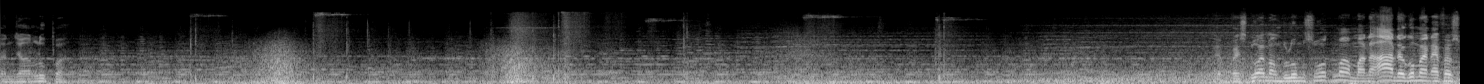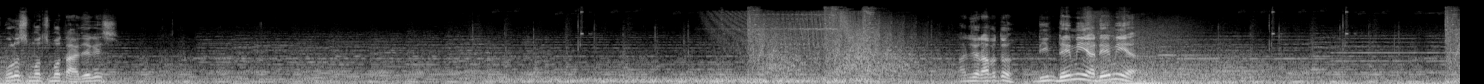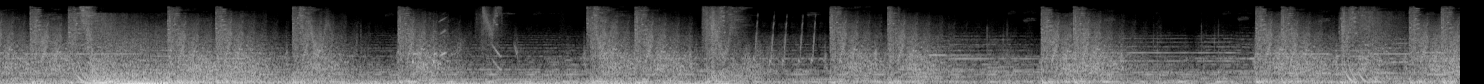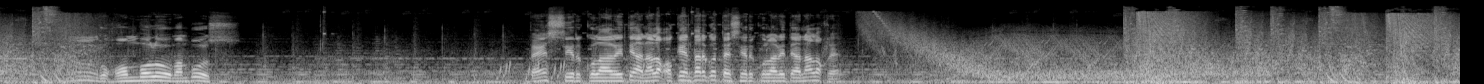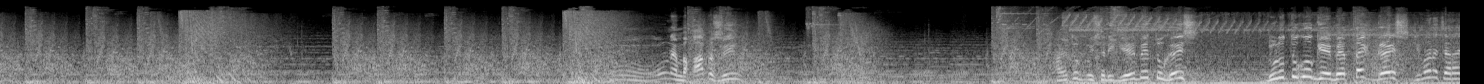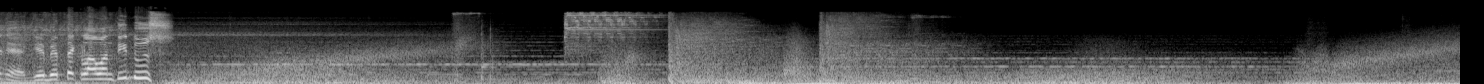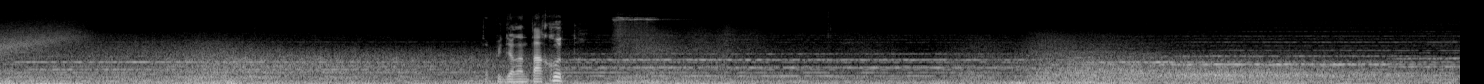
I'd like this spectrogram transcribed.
Dan jangan lupa FPS 2 emang belum smooth mah Mana ada gue main FF10 smooth-smooth aja guys Anjir apa tuh? Demi ya, Demi ya? Combo lu, mampus. Tes circularity analog. Oke, ntar gua tes circularity analog ya. Hmm, nembak apa sih? Ah itu bisa di GB tuh guys Dulu tuh gue tag guys Gimana caranya? GB tag lawan Tidus jangan takut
